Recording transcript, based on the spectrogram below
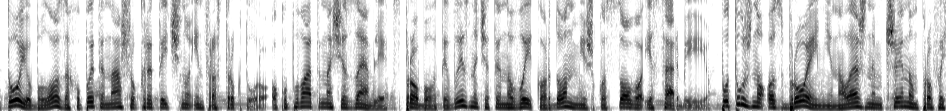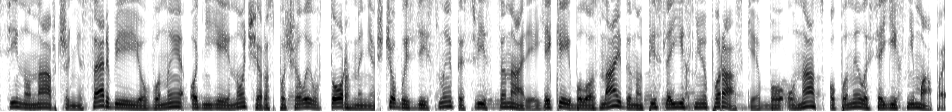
метою було захопити нашу критичну інфраструктуру, окупувати наші землі, спробувати визначити новий кордон між Косово і Сербією. Потужно озброєні, належним чином професійно навчені Сербією. Вони однієї ночі розпочали вторгнення, щоби здійснити свій сценарій, який було знайдено після їхньої поразки, бо у нас опинилися їхні мапи.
